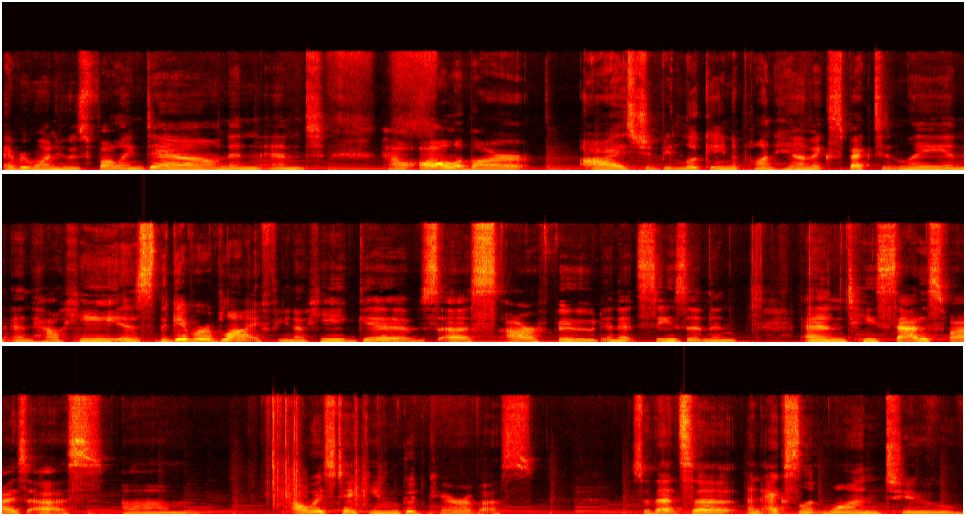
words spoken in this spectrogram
everyone who's falling down and and how all of our eyes should be looking upon him expectantly and and how he is the giver of life. You know he gives us our food in its season and and he satisfies us um, always taking good care of us. So that's a an excellent one to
